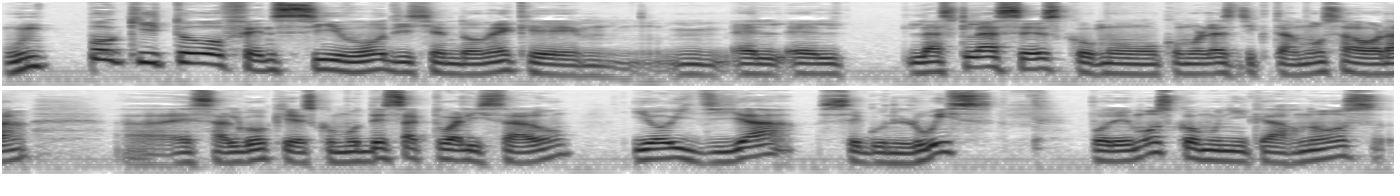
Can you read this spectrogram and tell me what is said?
un poquito ofensivo diciéndome que mm, las clases como, como las dictamos ahora ah, es algo que es como desactualizado y hoy día, según Luis, podemos comunicarnos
